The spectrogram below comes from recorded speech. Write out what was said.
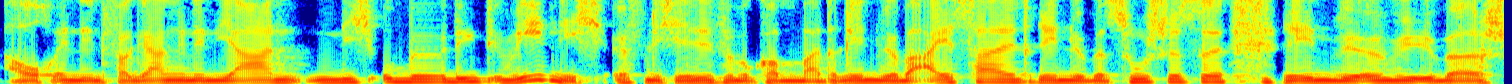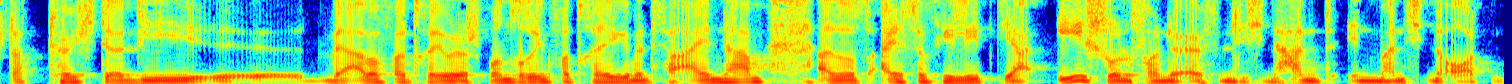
auch in den vergangenen Jahren nicht unbedingt wenig öffentliche Hilfe bekommen hat. Reden wir über Eishallen, reden wir über Zuschüsse, reden wir irgendwie über Stadttöchter, die äh, Werbeverträge oder Sponsoringverträge mit Vereinen haben. Also das Eishockey lebt ja eh schon von der öffentlichen Hand in manchen Orten.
